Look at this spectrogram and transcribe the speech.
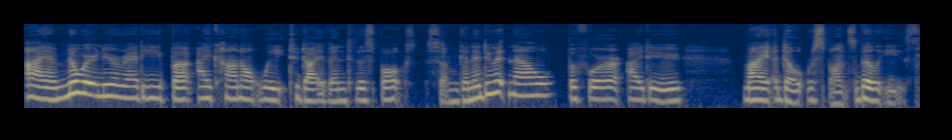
I am nowhere near ready, but I cannot wait to dive into this box. So I'm gonna do it now before I do my adult responsibilities.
